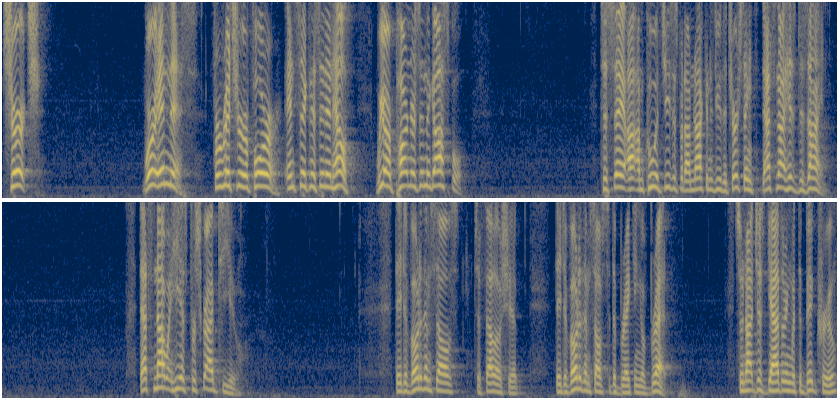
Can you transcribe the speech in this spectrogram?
church. We're in this for richer or poorer, in sickness and in health. We are partners in the gospel. To say, I'm cool with Jesus, but I'm not going to do the church thing, that's not his design. That's not what he has prescribed to you. They devoted themselves to fellowship, they devoted themselves to the breaking of bread. So, not just gathering with the big crew,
